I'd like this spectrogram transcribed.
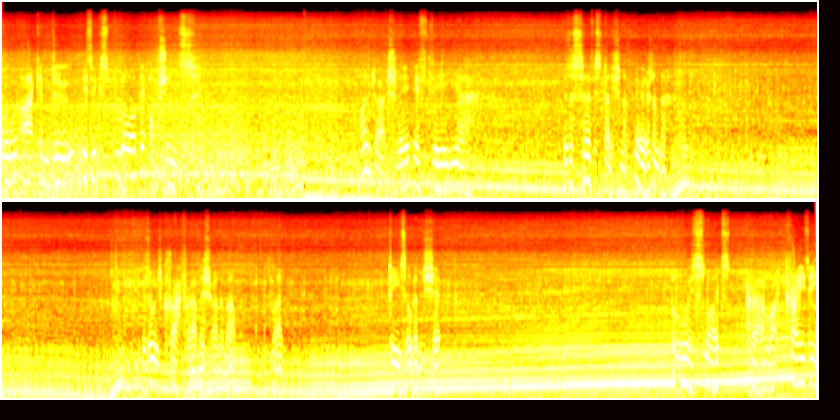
all I can do is explore the options. I wonder actually if the uh, there's a service station up here, isn't there? There's always crap around this roundabout, like diesel and shit. Always slides around like crazy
